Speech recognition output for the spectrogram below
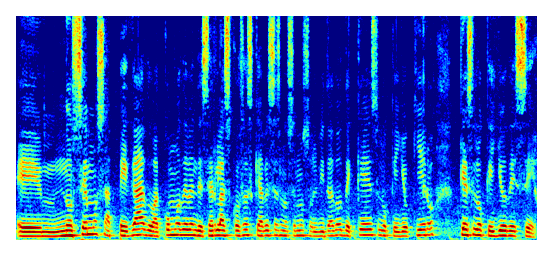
em, nos hemos apegado a cómo deben de ser las cosas que a veces nos hemos olvidado de qué es lo que yo quiero, qué es lo que yo deseo.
